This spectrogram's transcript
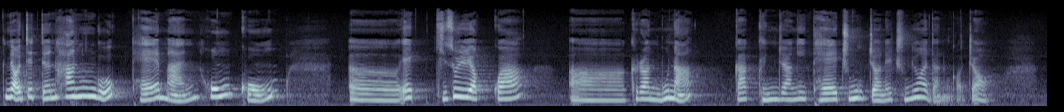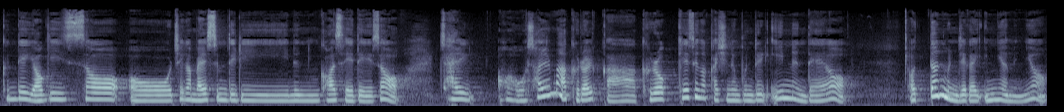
근데 어쨌든 한국, 대만, 홍콩의 기술력과 어, 그런 문화가 굉장히 대중국전에 중요하다는 거죠. 근데 여기서 어 제가 말씀드리는 것에 대해서 잘 어, 설마 그럴까 그렇게 생각하시는 분들이 있는데요. 어떤 문제가 있냐면요.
